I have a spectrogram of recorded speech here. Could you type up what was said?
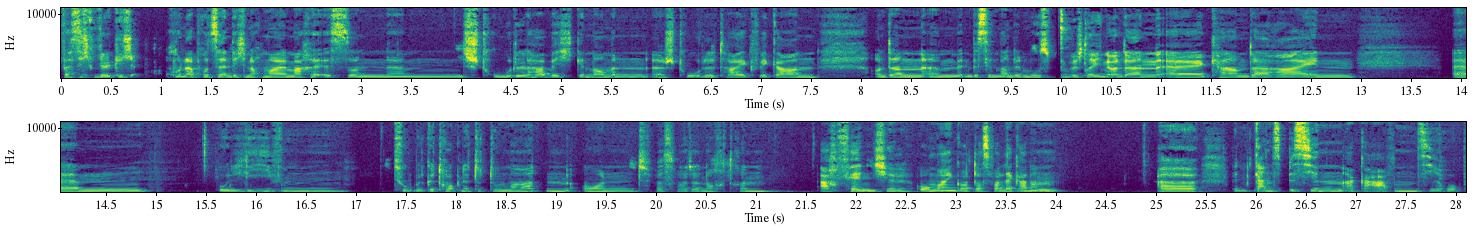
was ich wirklich hundertprozentig nochmal mache, ist so ein ähm, Strudel habe ich genommen, äh, Strudelteig vegan und dann ähm, mit ein bisschen Mandelmus bestrichen und dann äh, kam da rein ähm, Oliven, getrocknete Tomaten und was war da noch drin? Ach, Fenchel. Oh mein Gott, das war lecker. Mm. Dann äh, mit ein ganz bisschen Agavensirup,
